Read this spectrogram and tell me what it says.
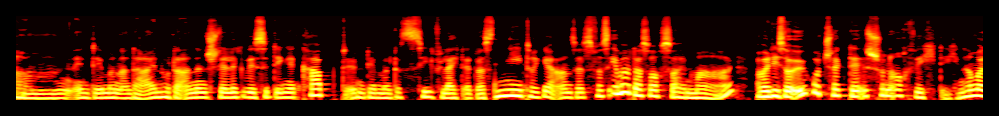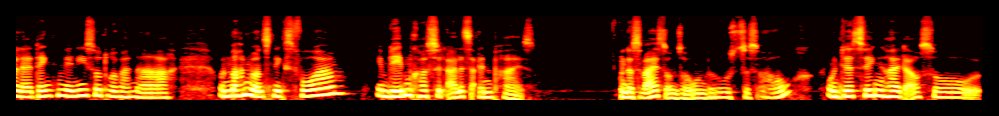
ähm, indem man an der einen oder anderen Stelle gewisse Dinge kappt, indem man das Ziel vielleicht etwas niedriger ansetzt, was immer das auch sein mag. Aber dieser Öko-Check, der ist schon auch wichtig, ne? weil da denken wir nie so drüber nach und machen wir uns nichts vor. Im Leben kostet alles einen Preis. Und das weiß unser Unbewusstes auch. Und deswegen halt auch so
